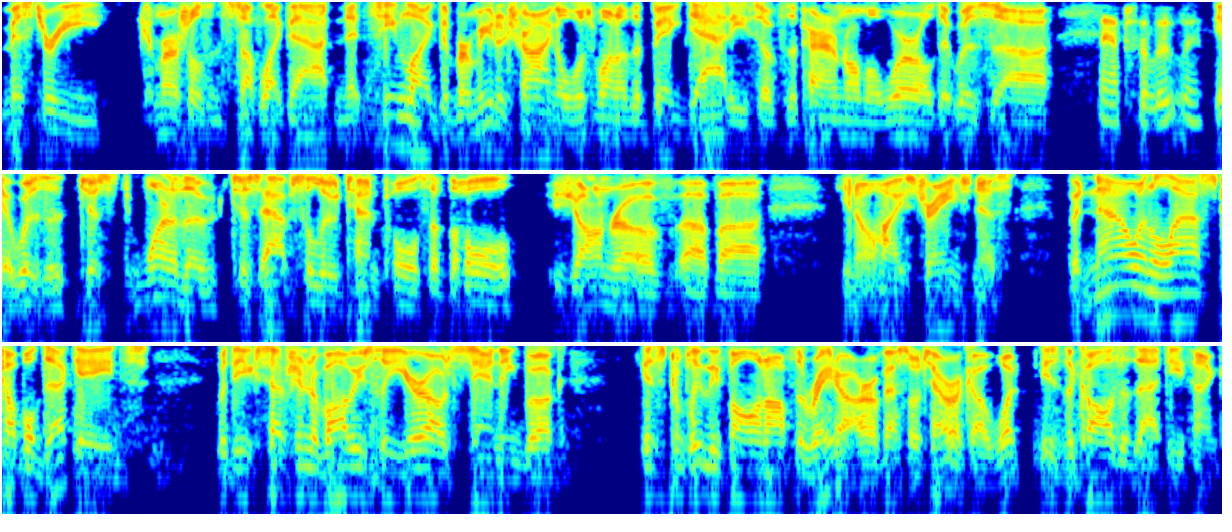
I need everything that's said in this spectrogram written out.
mystery commercials and stuff like that, and it seemed like the Bermuda Triangle was one of the big daddies of the paranormal world. It was uh, Absolutely. it was just one of the just absolute tent poles of the whole genre of of uh, you know high strangeness. But now in the last couple decades, with the exception of obviously your outstanding book, it's completely fallen off the radar of esoterica. What is the cause of that? Do you think?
